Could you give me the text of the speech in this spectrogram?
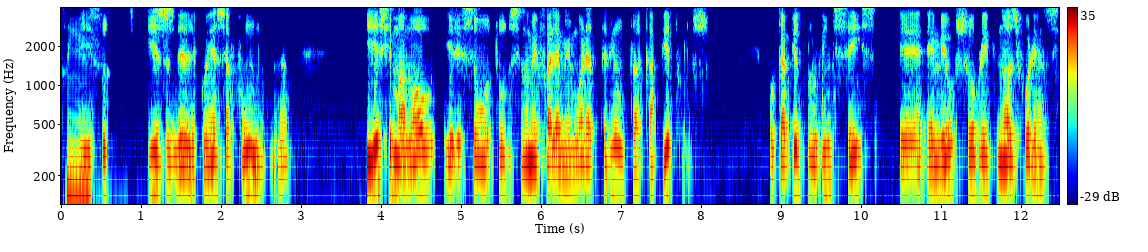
Conheço. E todas as pesquisas dele ele conhece a fundo, né? E esse manual, eles são ao todo, se não me falha a memória, 30 capítulos. O capítulo 26 é, é meu sobre hipnose forense.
